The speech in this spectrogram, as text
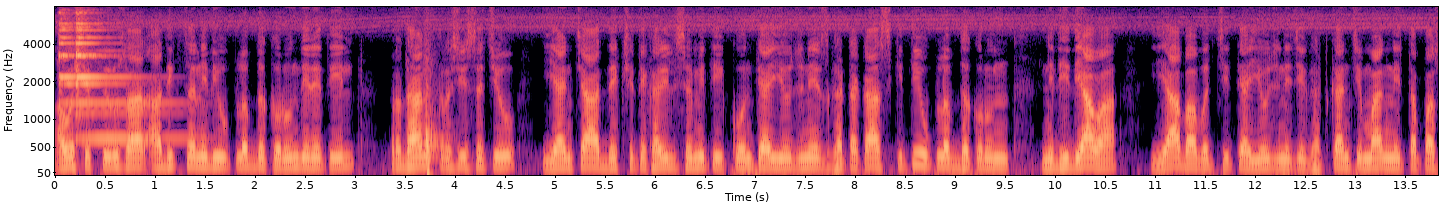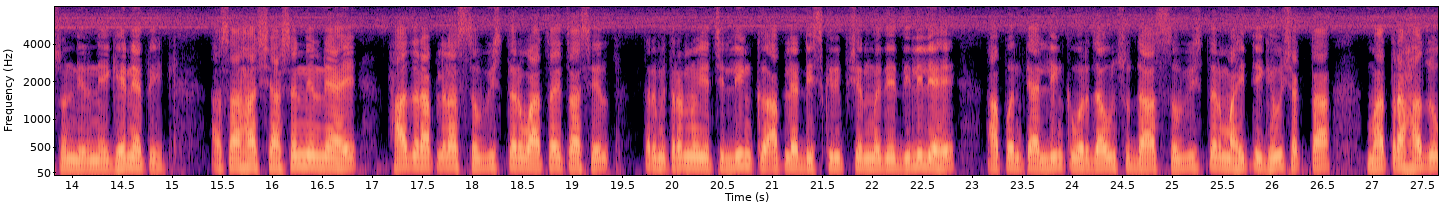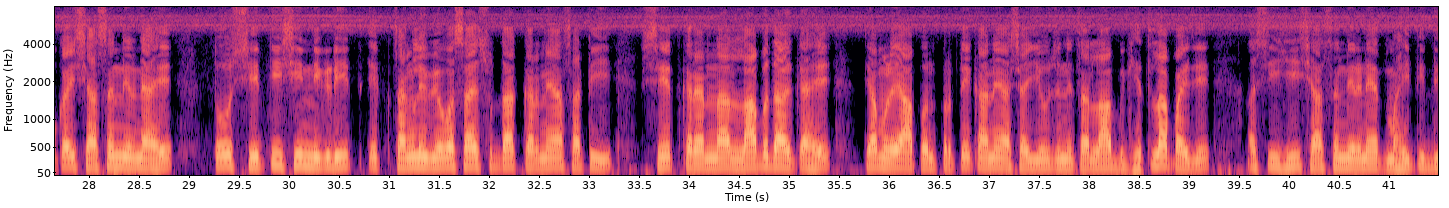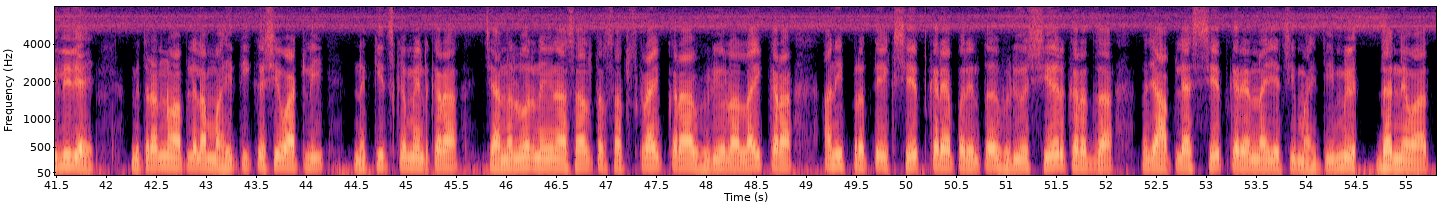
आवश्यकतेनुसार अधिकचा निधी उपलब्ध करून देण्यात येईल. प्रधान कृषी सचिव यांच्या अध्यक्षतेखालील समिती कोणत्या योजनेस घटकास किती उपलब्ध करून निधी द्यावा याबाबतची त्या योजनेची घटकांची मागणी तपासून निर्णय घेण्यात येईल. असा हा शासन निर्णय आहे. हा जर आपल्याला सविस्तर वाचायचा असेल तर मित्रांनो याची लिंक आपल्या डिस्क्रिप्शनमध्ये दिलेली आहे. आपण त्या लिंकवर जाऊन सुद्धा सविस्तर माहिती घेऊ शकता. मात्र हा जो काही शासन निर्णय आहे तो शेतीशी निगडीत एक चांगले व्यवसायसुद्धा करण्यासाठी शेतकऱ्यांना लाभदायक आहे. त्यामुळे आपण प्रत्येकाने अशा योजनेचा लाभ घेतला पाहिजे अशी ही शासन निर्णयात माहिती दिलेली आहे. मित्रांनो आपल्याला माहिती कशी वाटली नक्कीच कमेंट करा. चॅनलवर नवीन असाल तर सबस्क्राईब करा व्हिडिओला लाईक करा आणि प्रत्येक शेतकऱ्यापर्यंत व्हिडिओ शेअर करत जा. म्हणजे आपल्या शेतकऱ्यांना याची माहिती मिळेल. धन्यवाद.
